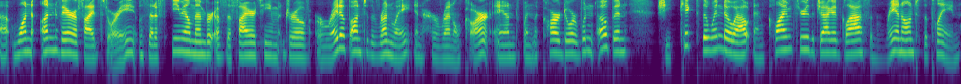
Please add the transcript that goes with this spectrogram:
Uh, one unverified story was that a female member of the Fyre team drove right up onto the runway in her rental car, and when the car door wouldn't open, she kicked the window out and climbed through the jagged glass and ran onto the plane,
